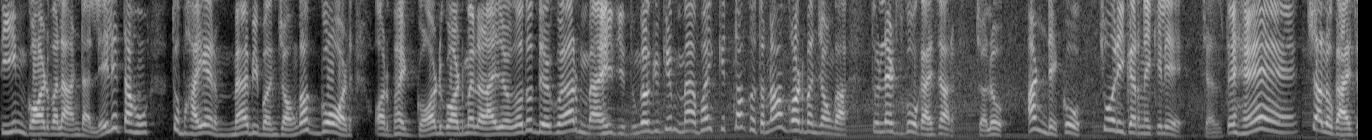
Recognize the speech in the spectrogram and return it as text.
तीन गॉड वाला अंडा ले लेता हूँ तो भाई यार मैं भी बन जाऊँगा गॉड और भाई गॉड गॉड में लड़ाई होगा तो देखो यार मैं ही जीतूँगा, क्योंकि मैं भाई कितना खतरनाक गॉड बन जाऊँगा। तो लेट्स गो गाइस चलो, अंडे को चोरी करने के लिए चलते हैं। चलो गाइस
